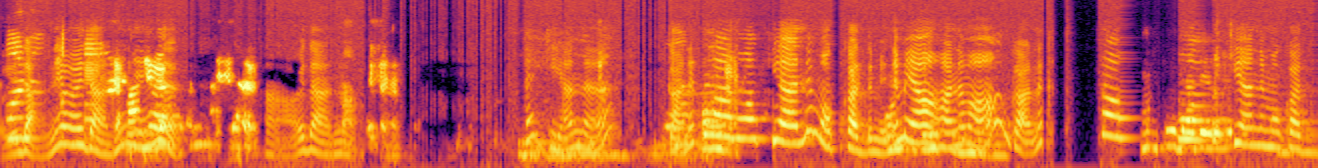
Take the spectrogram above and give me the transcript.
ඔය දන්නේ ඔය දන්නේ නේද? ආ ඔය දන්නවා. දැන් කියන්න ඝනක රාමුවක් කියන්නේ මොකද්ද? මෙන්න මෙයා අහනවා ඝනක රාමුවක් කියන්නේ මොකද්ද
